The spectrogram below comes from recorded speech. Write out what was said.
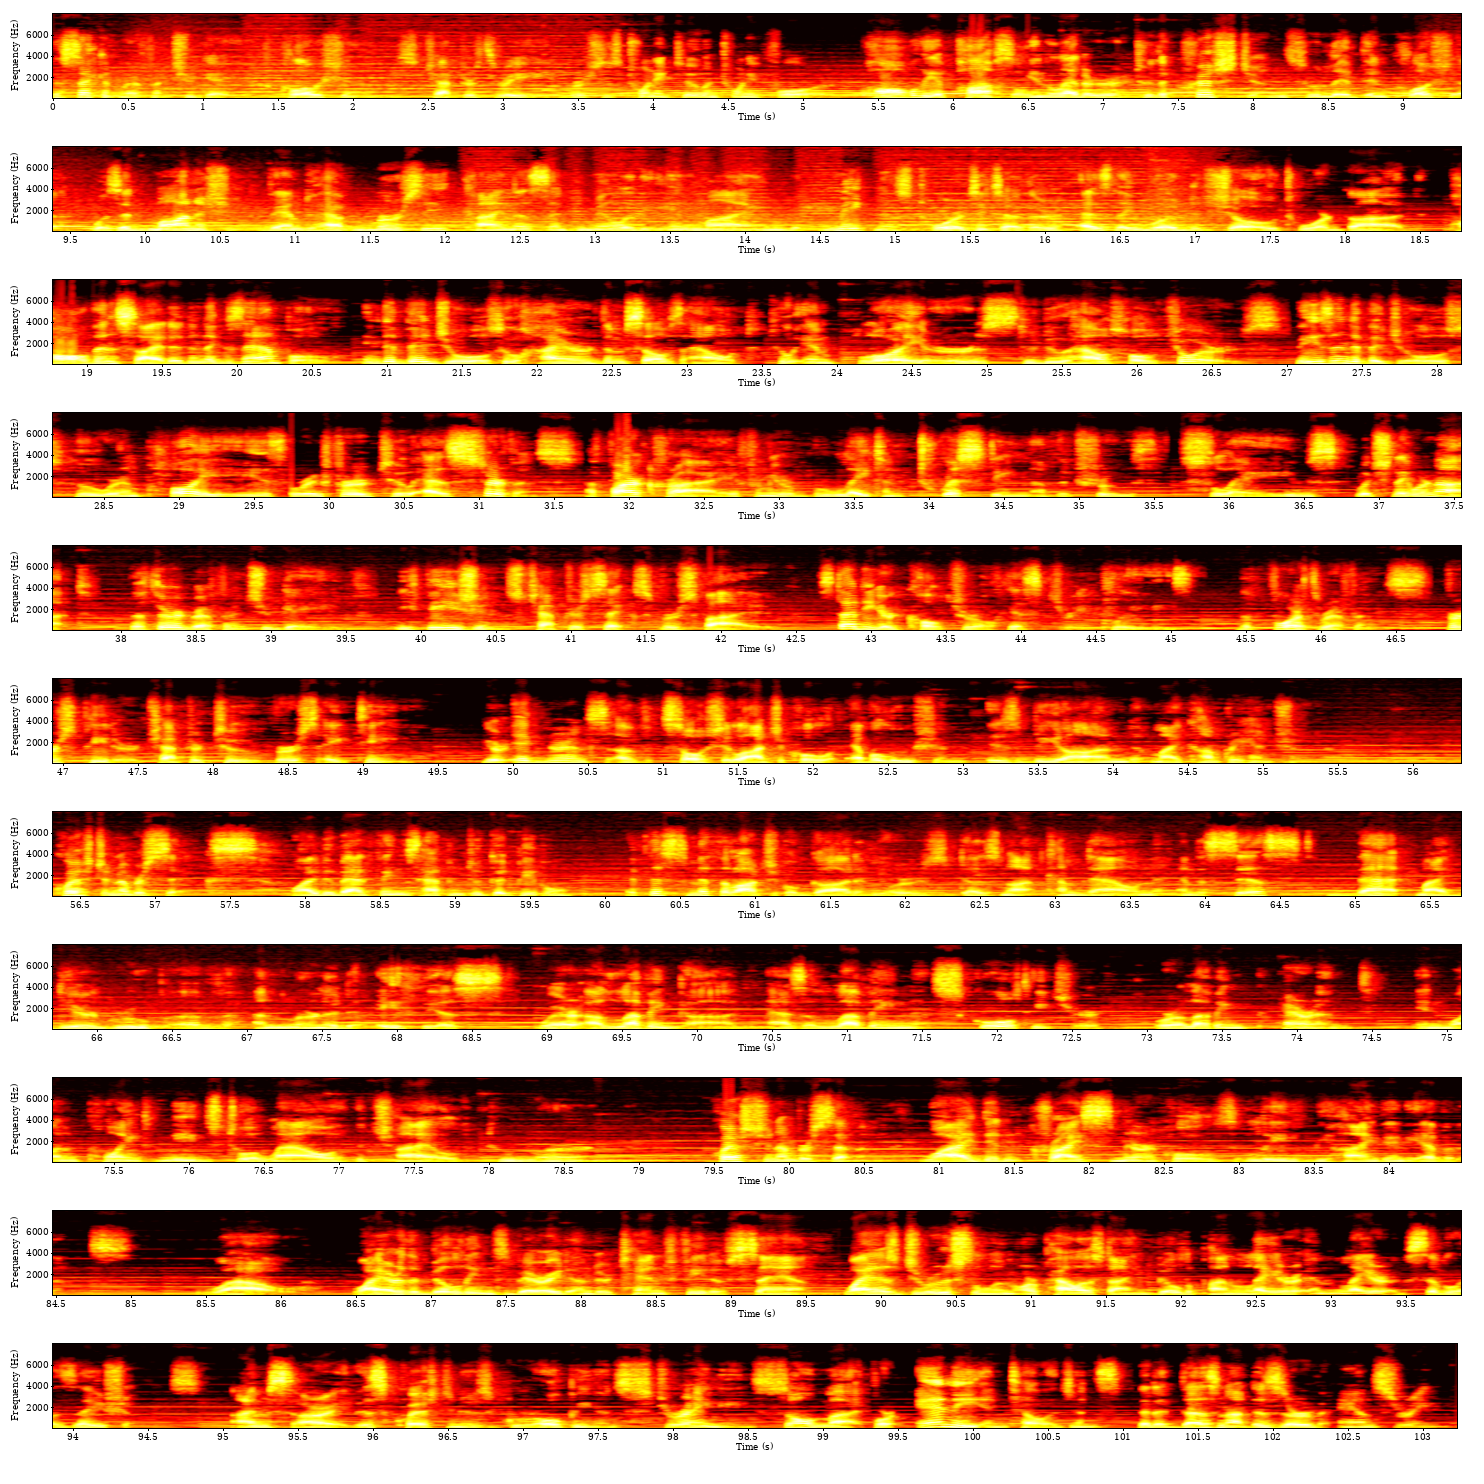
The second reference you gave, Colossians chapter 3, verses 22 and 24. Paul the Apostle, in a letter to the Christians who lived in Colossia, was admonishing them to have mercy, kindness, and humility in mind, meekness towards each other as they would show toward God. Paul then cited an example individuals who hired themselves out to employers to do household chores. These individuals who were employees were referred to as servants, a far cry from your blatant twisting of the truth, slaves, which they were not. The third reference you gave, Ephesians chapter 6 verse 5. Study your cultural history, please. The fourth reference, 1 Peter chapter 2, verse 18. Your ignorance of sociological evolution is beyond my comprehension. Question number six. Why do bad things happen to good people? If this mythological God of yours does not come down and assist, that, my dear group of unlearned atheists, where a loving God, as a loving school teacher or a loving parent, in one point needs to allow the child to learn. Question number seven. Why didn't Christ's miracles leave behind any evidence? Wow. Why are the buildings buried under 10 feet of sand? Why is Jerusalem or Palestine built upon layer and layer of civilizations? I'm sorry, this question is groping and straining so much for any intelligence that it does not deserve answering.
